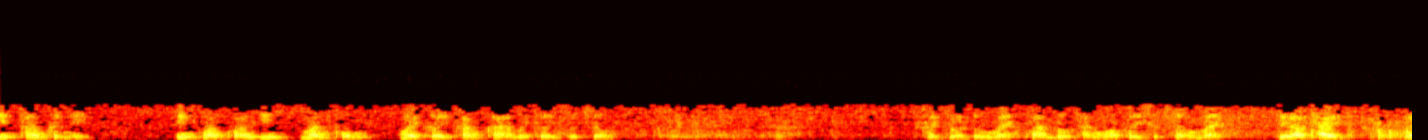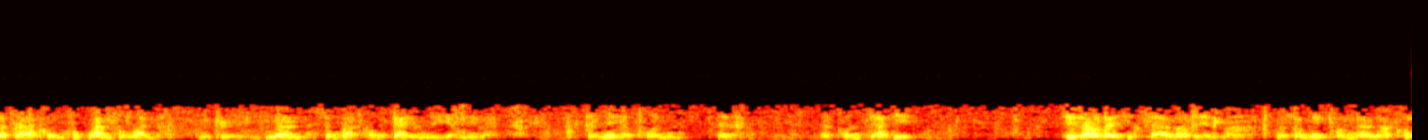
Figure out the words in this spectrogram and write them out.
ยิ่งเพิ่มขึ้นอีก ยิ่งกว้างขวางยิ่งมั่นคง ไม่เคยข้ามค่า ไม่เคยสุดโทรมเคยตรวจดูไหมความรู้ทางหมอเคยสุดโทรมไหมที่เราใช้รักษาคนทุกวันทุกวันนั่นสมบัติของใจมันดีอย่างนี้แหละแต่นี่แหละผลผลอดีตที่เราได้ศึกษาเราเรียนมา แล้วก็มีผลอนาคต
